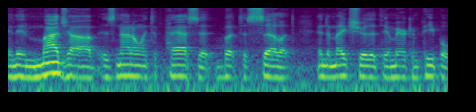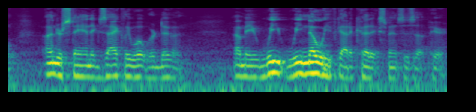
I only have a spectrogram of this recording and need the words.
And then my job is not only to pass it, but to sell it and to make sure that the American people understand exactly what we're doing. I mean, we, we know we've got to cut expenses up here.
